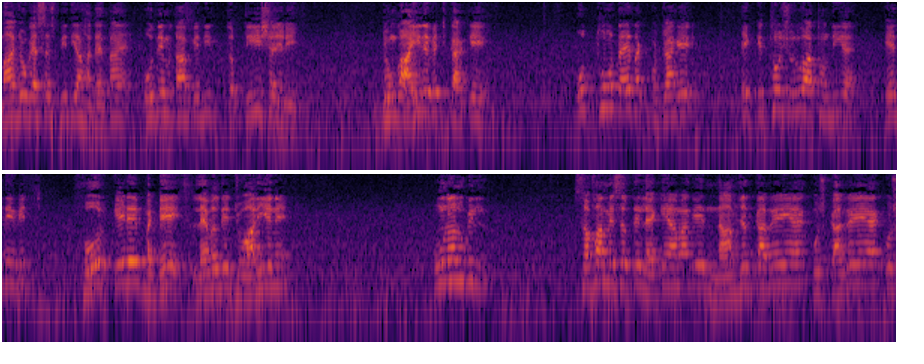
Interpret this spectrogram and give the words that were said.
ਮਾਨਯੋਗ ਐਸਐਸਪੀ ਦੀਆਂ ਹਦਾਇਤਾਂ ਹੈ, ਉਹਦੇ ਮੁਤਾਬਕ ਇਹਦੀ ਤਫਤੀਸ਼ ਹੈ ਜਿਹੜੀ ਡੂੰਘਾਈ ਦੇ ਵਿੱਚ ਕਰਕੇ ਉੱਥੋਂ ਤਹਿ ਤੱਕ ਪੁੱਜਾਂਗੇ। ਇਹ ਕਿੱਥੋਂ ਸ਼ੁਰੂਆਤ ਹੁੰਦੀ ਹੈ? ਇਹਦੇ ਵਿੱਚ ਹੋਰ ਕਿਹੜੇ ਵੱਡੇ ਲੈਵਲ ਦੇ ਜੁਆਰੀਏ ਨੇ? ਉਹਨਾਂ ਨੂੰ ਵੀ ਸਫਾ ਮਿਸਲ ਤੇ ਲੈ ਕੇ ਆਵਾਂਗੇ। ਨਾਮਜ਼ਦ ਕਰ ਰਹੇ ਆ ਕੁਝ ਕਰ ਰਹੇ ਆ ਕੁਝ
